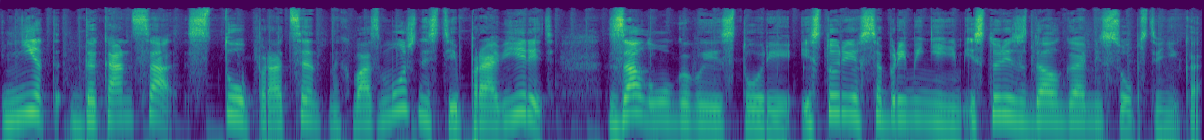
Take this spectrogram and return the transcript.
нет до конца стопроцентных возможностей проверить залоговые истории, истории с обременением, истории с долгами собственника.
